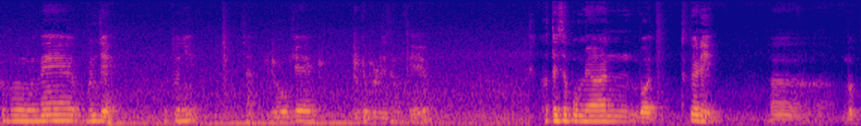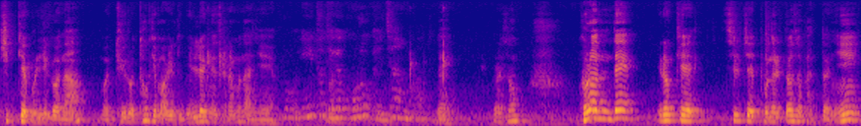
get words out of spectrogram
그분의 문제 그랬더니 자 요게 이렇게 물린 상태예요. 겉에서 보면 뭐 특별히 어 뭐 깊게 물리거나 뭐 뒤로 턱이 막 이렇게 밀려 있는 사람은 아니에요. 뭐 이도 되게 고르고 괜찮은 것 같아요. 네. 그래서 그런데 이렇게 실제 본을 떠서 봤더니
